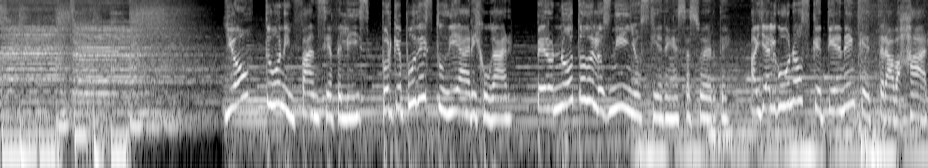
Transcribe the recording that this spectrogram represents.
Center. Yo tuve una infancia feliz porque pude estudiar y jugar, pero no todos los niños tienen esa suerte. Hay algunos que tienen que trabajar.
